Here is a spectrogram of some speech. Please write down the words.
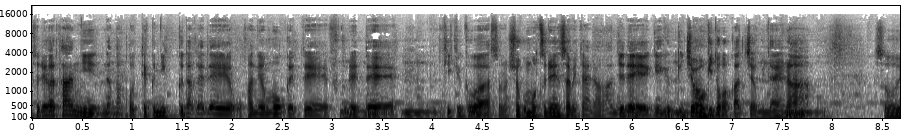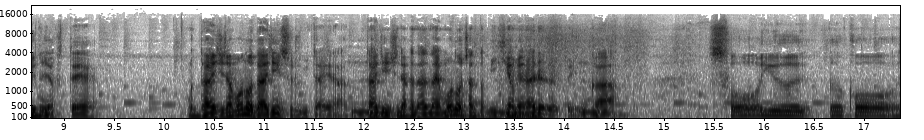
それが単になんかこうテクニックだけでお金を儲けて膨れて、結局はその食物連鎖みたいな感じで結局一番大きいとこが勝っちゃうみたいな、そういうのじゃなくて大事なものを大事にするみたいな、大事にしなきゃならないものをちゃんと見極められるというか、そういうこう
